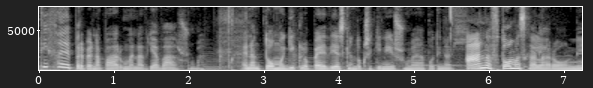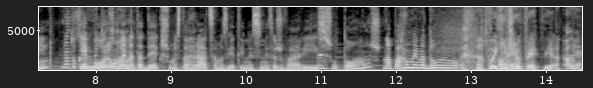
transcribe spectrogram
τι θα έπρεπε να πάρουμε να διαβάσουμε; Έναν τόμο εγκυκλοπαίδειας και να το ξεκινήσουμε από την αρχή; Αν αυτό μας χαλαρώνει να το και μπορούμε και να τα αντέξουμε στα ναι. μπράτσα μας γιατί είναι συνήθως βαρύς ναι. ο τόμος, να πάρουμε έναν τόμο από εγκυκλοπαίδεια. Ωραία.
